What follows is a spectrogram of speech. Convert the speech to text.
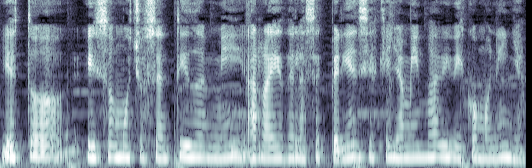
Y esto hizo mucho sentido en mí a raíz de las experiencias que yo misma viví como niña.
